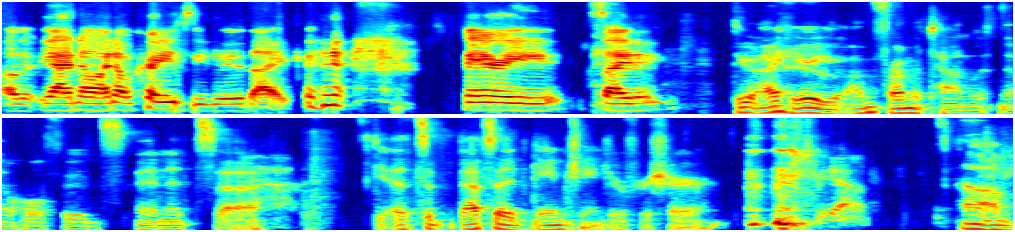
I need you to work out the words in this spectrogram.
other. Yeah, I know. I know. Crazy, dude. Like, very exciting. Dude, I hear you. I'm from a town with no Whole Foods, and it's uh, yeah, it's a that's a game changer for sure. yeah. Um,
